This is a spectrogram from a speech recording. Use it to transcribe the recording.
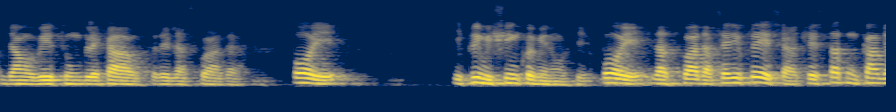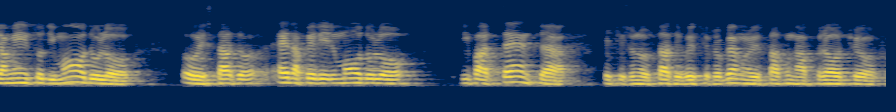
abbiamo visto un blackout della squadra, poi i primi cinque minuti, poi la squadra si è ripresa, c'è stato un cambiamento di modulo, stato, era per il modulo di partenza che ci sono stati questi problemi, non è stato un approccio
